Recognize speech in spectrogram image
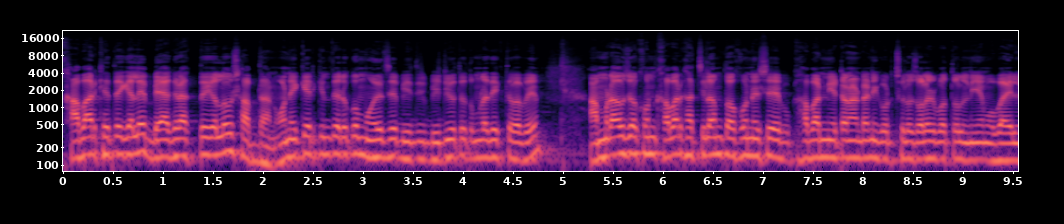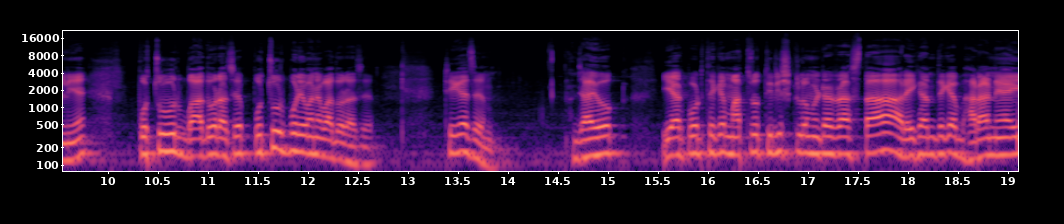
খাবার খেতে গেলে ব্যাগ রাখতে গেলেও সাবধান। অনেকের কিন্তু এরকম হয়েছে ভিডি- ভিডিওতে তোমরা দেখতে পাবে। আমরাও যখন খাবার খাচ্ছিলাম তখন এসে খাবার নিয়ে টানাটানি করছিল, জলের বোতল নিয়ে, মোবাইল নিয়ে। প্রচুর বাদর আছে, প্রচুর পরিমাণে বাদর আছে। ঠিক আছে? যাই হোক, এয়ারপোর্ট থেকে মাত্র তিরিশ কিলোমিটার রাস্তা আর এখান থেকে ভাড়া নেয়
